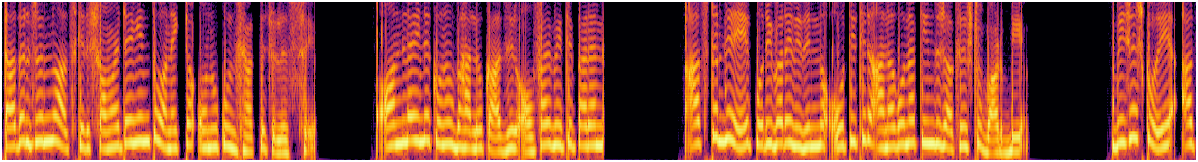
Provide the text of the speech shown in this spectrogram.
তাদের জন্য আজকের সময়টা কিন্তু অনেকটা অনুকূল থাকতে চলেছে। অনলাইনে কোনো ভালো কাজের অফার পেতে পারেন আজকের দিনে পরিবারে বিভিন্ন অতিথির আনাগোনা কিন্তু যথেষ্ট বাড়বে। বিশেষ করে আজ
